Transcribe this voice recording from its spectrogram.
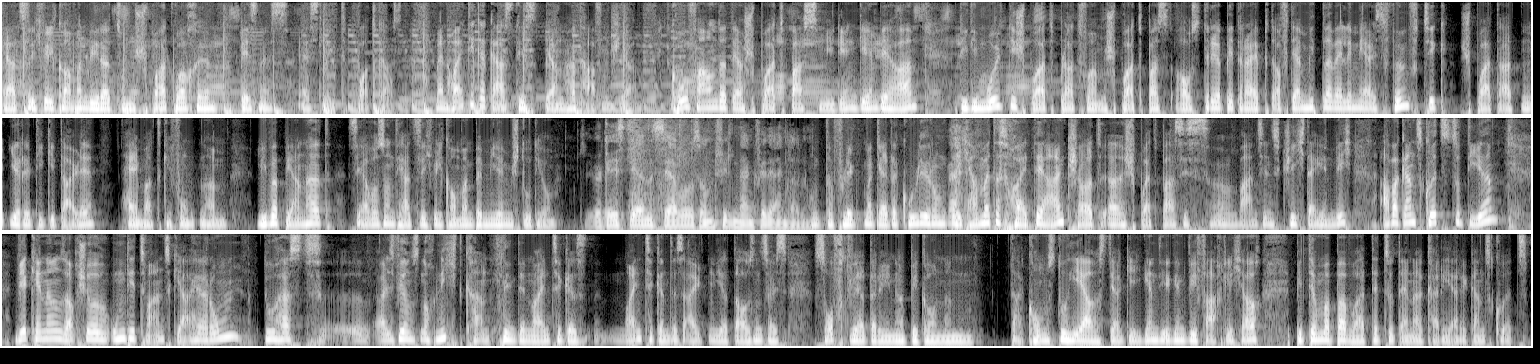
Herzlich willkommen wieder zum Sportwoche Business Athlete Podcast. Mein heutiger Gast ist Bernhard Hafenscher, Co-Founder der Sportpass Medien GmbH, die die Multisportplattform Sportpass Austria betreibt, auf der mittlerweile mehr als 50 Sportarten ihre digitale Heimat gefunden haben. Lieber Bernhard, Servus und herzlich willkommen bei mir im Studio. Lieber Christian, Servus und vielen Dank für die Einladung. Und da fliegt mir gleich der Kuli runter. Ich habe mir das heute angeschaut. Äh, Sportbasis, äh, Wahnsinnsgeschichte eigentlich. Aber ganz kurz zu dir. Wir kennen uns auch schon um die 20 Jahre herum. Du hast, äh, als wir uns noch nicht kannten, in den 90er, 90ern des alten Jahrtausends als Software-Trainer begonnen. Da kommst du her aus der Gegend, irgendwie fachlich auch. Bitte um ein paar Worte zu deiner Karriere ganz kurz.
